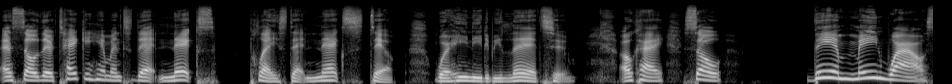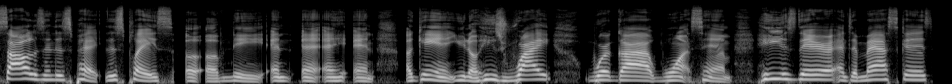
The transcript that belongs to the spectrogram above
and so they're taking him into that next place, that next step where he need to be led to. Okay, so then meanwhile saul is in this pa- this place uh, of need. And, and and again you know he's right where god wants him. He is there in damascus.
